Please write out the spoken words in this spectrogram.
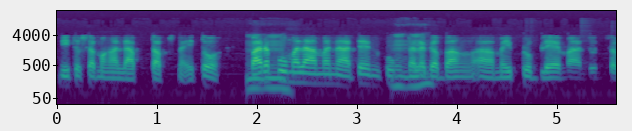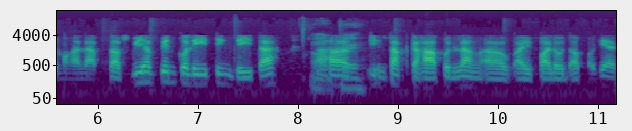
dito sa mga laptops na ito. Para Mhm. po malaman natin kung Mhm. talaga bang ah, may problema dun sa mga laptops. We have been collating data. Ah, Okay. in fact, kahapon lang ah, I followed up again.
